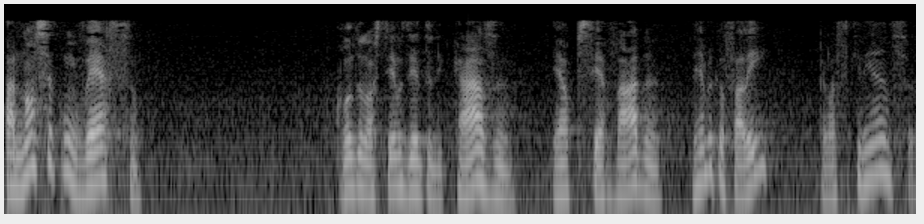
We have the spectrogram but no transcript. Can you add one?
A nossa conversa, quando nós temos dentro de casa, é observada, lembra que eu falei? Pelas crianças.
